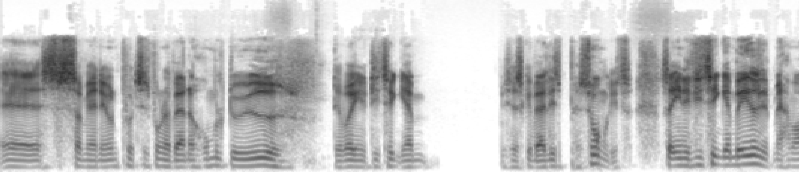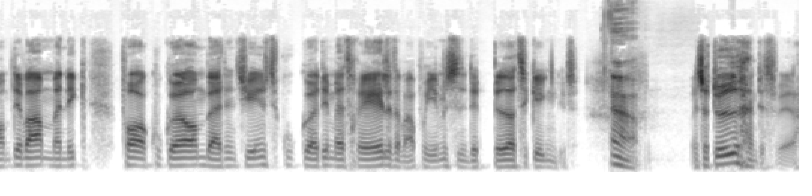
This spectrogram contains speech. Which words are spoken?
øh, som jeg nævnte på et tidspunkt, at Werner Hummel døde. Det var en af de ting, jeg, hvis jeg skal være lidt personligt, så en af de ting, jeg mailede lidt med ham om, det var, om man ikke for at kunne gøre omverdenen en tjeneste, kunne gøre det materiale, der var på hjemmesiden, lidt bedre tilgængeligt. Ja. Men så døde han desværre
